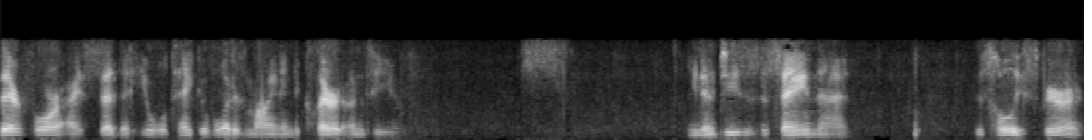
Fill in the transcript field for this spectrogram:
Therefore I said that he will take of what is mine and declare it unto you. You know, Jesus is saying that this Holy Spirit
